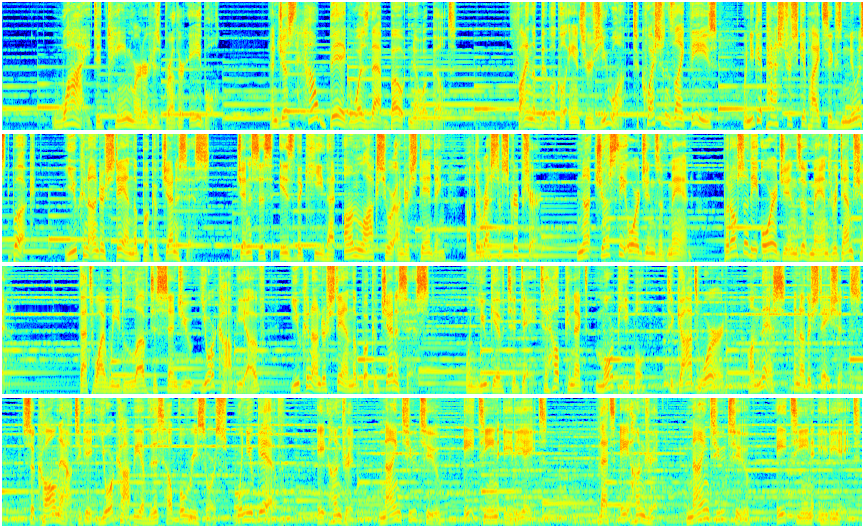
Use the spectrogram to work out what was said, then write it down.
Why did Cain murder his brother Abel? And just how big was that boat Noah built? Find the biblical answers you want to questions like these when you get Pastor Skip Heitzig's newest book, You Can Understand the Book of Genesis. Genesis is the key that unlocks your understanding of the rest of Scripture not just the origins of man, but also the origins of man's redemption. That's why we'd love to send you your copy of You Can Understand the Book of Genesis when you give today to help connect more people to God's Word on this and other stations. So call now to get your copy of this helpful resource when you give 800 922 1888. That's 800 922 1888.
